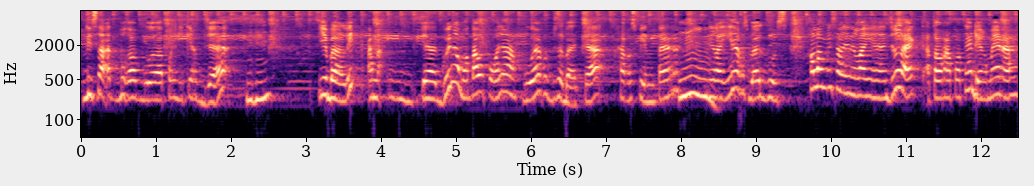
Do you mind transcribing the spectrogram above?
di saat buka gue pergi kerja, Mhm. ya balik anak ya gue nggak mau tahu pokoknya anak gue harus bisa baca harus pinter Hmm. nilainya harus bagus kalau misalnya nilainya jelek atau rapotnya ada yang merah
